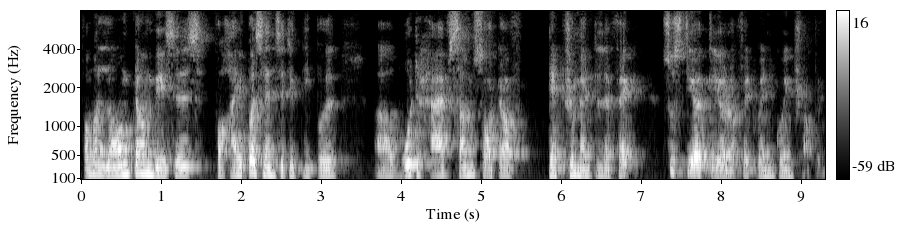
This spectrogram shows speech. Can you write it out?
from a long term basis, for hypersensitive people, uh, would have some sort of detrimental effect. So steer clear of it when going shopping.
